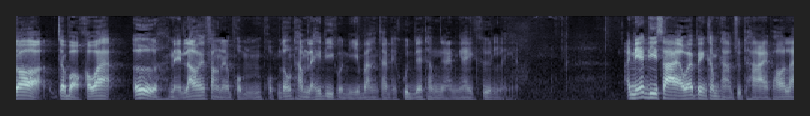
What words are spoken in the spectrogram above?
ก็จะบอกเขาว่า เออไหนเล่าให้ฟังหน่อยผมผมต้องทำอะไรให้ดีกว่านี้บ้างทำให้คุณได้ทำงานง่ายขึ้นอะไรเงี้ย อันนี้ดีไซน์เอาไว้เป็นคำถามสุดท้ายเพราะอะไร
